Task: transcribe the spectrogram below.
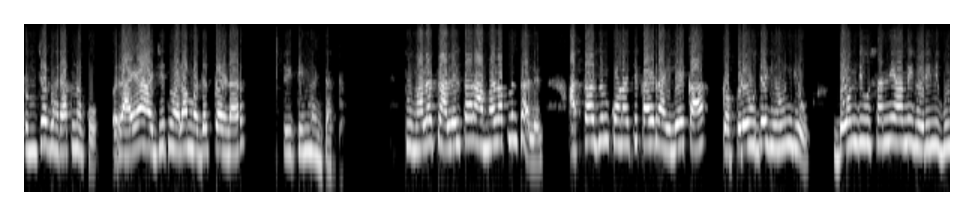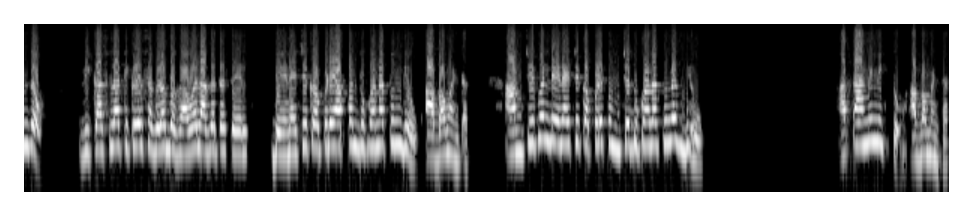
तुमच्या घरात नको. राया अजित मला मदत करणार. प्रीतीन म्हणतात तुम्हाला चालेल तर आम्हाला पण चालेल. आता अजून कोणाचे काय राहिले का? कपडे उद्या घेऊन घेऊ. दोन दिवसांनी आम्ही घरी निघून जाऊ. विकासला तिकडे सगळं बघावं लागत असेल देण्याचे कपडे आपण दुकानातून घेऊ आबा म्हणतात. आमचे पण देण्याचे कपडे तुमच्या दुकानातूनच घेऊ. आता आम्ही निघतो आबा म्हणतात.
